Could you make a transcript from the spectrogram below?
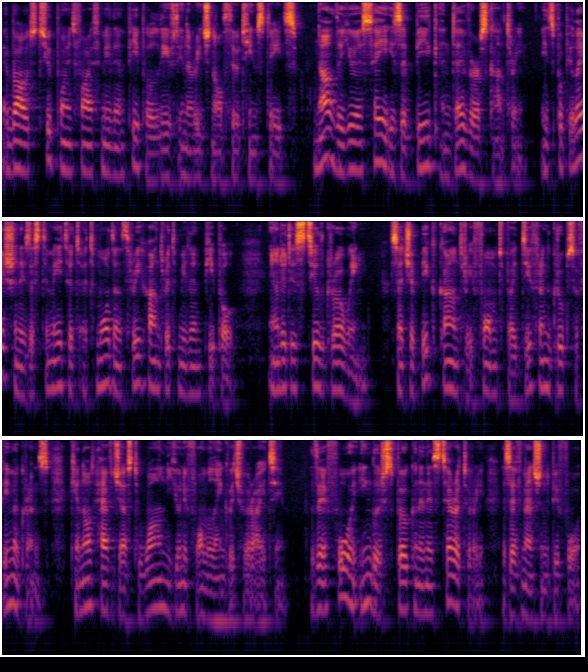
about 2.5 million people lived in original 13 states. Now the USA is a big and diverse country. Its population is estimated at more than 300 million people, and it is still growing. Such a big country formed by different groups of immigrants cannot have just one uniform language variety. Therefore, English spoken in its territory, as I've mentioned before,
